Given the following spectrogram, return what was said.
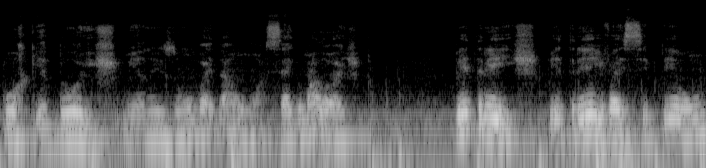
Porque 2 menos 1 vai dar 1. Ó. Segue uma lógica. P3. P3 vai ser P1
